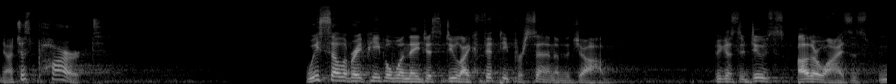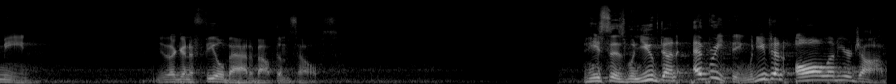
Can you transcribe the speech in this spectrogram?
not just part. We celebrate people when they just do like 50% of the job because to do otherwise is mean. They're going to feel bad about themselves. And he says, when you've done everything, when you've done all of your job,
